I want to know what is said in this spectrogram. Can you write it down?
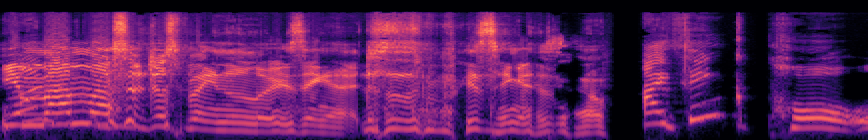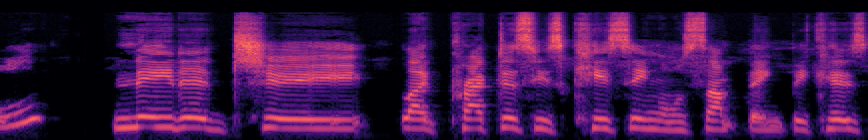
Your mum must have just been losing it, just pissing herself. I think Paul needed to like practice his kissing or something because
